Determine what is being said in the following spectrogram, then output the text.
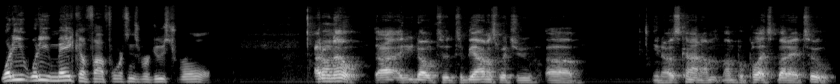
What do you what do you make of uh, Fortson's reduced role? I don't know. Uh, you know, to, to be honest with you, uh, you know, it's kind of I'm, I'm, perplexed by that too.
